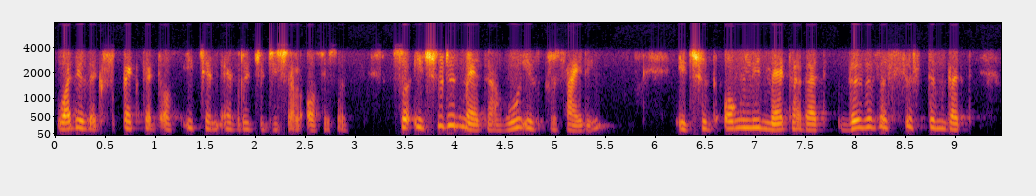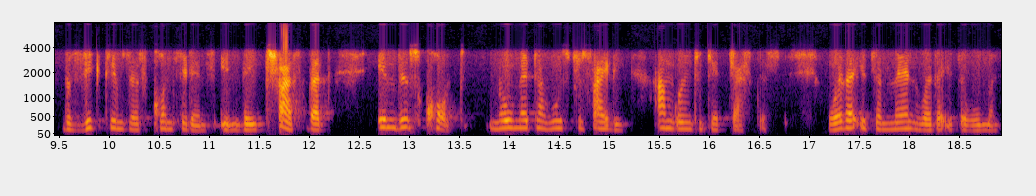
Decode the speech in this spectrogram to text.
what is expected of each and every judicial officer. So it shouldn't matter who is presiding. It should only matter that this is a system that the victims have confidence in. They trust that in this court, no matter who's presiding, I'm going to get justice, whether it's a man, whether it's a woman.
